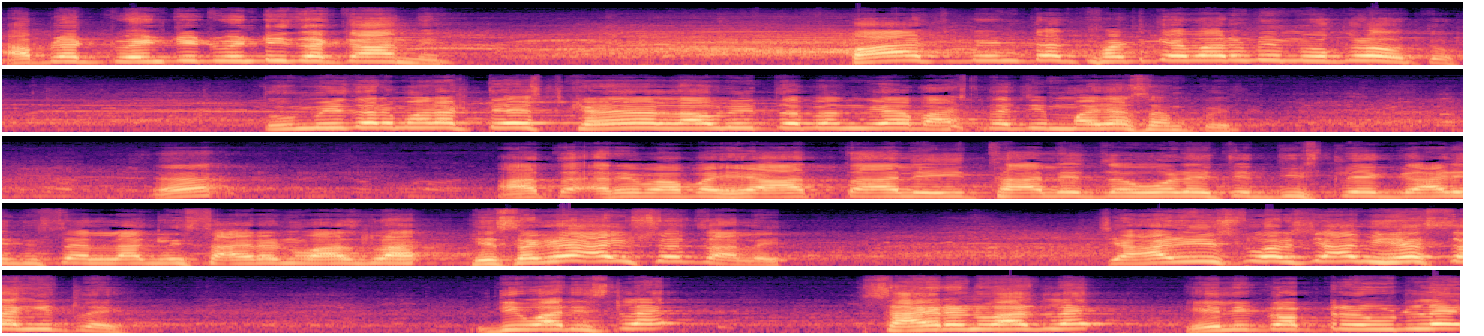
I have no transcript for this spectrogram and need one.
आपलं ट्वेंटी ट्वेंटीचं काम आहे. पाच मिनिटात फटके मारून मी मोकळं होतो. तुम्ही जर मला टेस्ट खेळायला लावली तर मग या भाषणाची मजा संपेल. आता अरे बाबा हे आता आले इथं आले जवळ येते दिसले गाडी दिसायला लागली सायरन वाजला हे सगळं आयुष्यात झालंय. चाळीस वर्ष आम्ही हेच सांगितलंय. दिवा दिसलाय सायरन वाजलाय हेलिकॉप्टर उडलंय.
